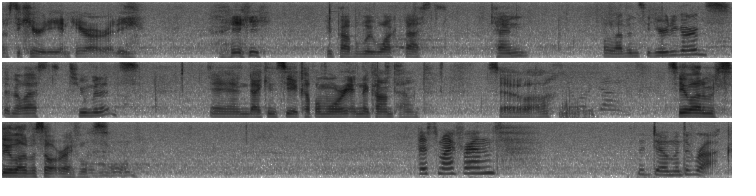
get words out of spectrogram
of security in here already. we probably walked past 10, 11 security guards in the last two minutes, and I can see a couple more in the compound. So uh, see a lot of see a lot of assault rifles. This, my friends, the Dome of the Rock.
